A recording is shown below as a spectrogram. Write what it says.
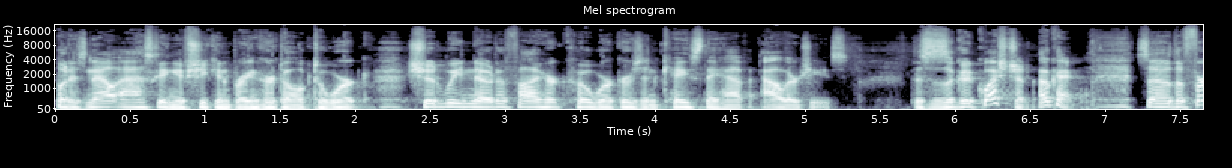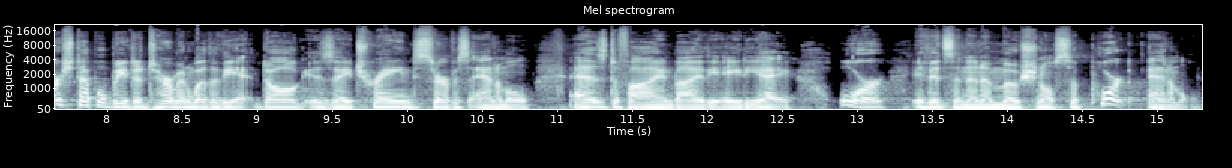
but is now asking if she can bring her dog to work. Should we notify her coworkers in case they have allergies? This is a good question. Okay. So the first step will be to determine whether the dog is a trained service animal as defined by the ADA, or if it's an, an emotional support animal.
